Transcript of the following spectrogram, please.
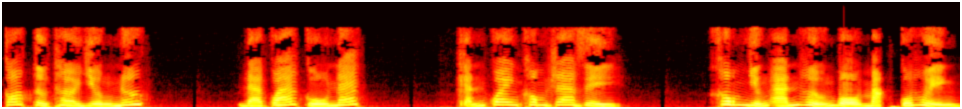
Có từ thời dựng nước. Đã quá cũ nát. Cảnh quan không ra gì. Không những ảnh hưởng bộ mặt của huyện.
